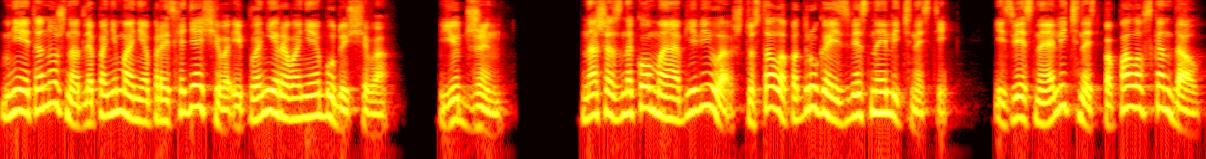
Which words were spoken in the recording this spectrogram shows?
Мне это нужно для понимания происходящего и планирования будущего. Юджин. Наша знакомая объявила, что стала подругой известной личности. Известная личность попала в скандал,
